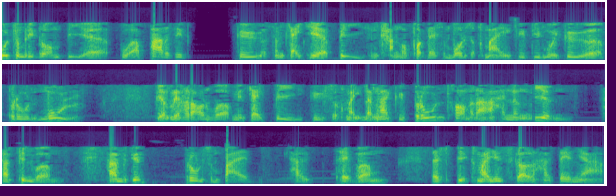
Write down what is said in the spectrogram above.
1ជំរាបរាប់អំពីពួកប៉ារ៉ាស៊ីតគឺសំចៃជា2សំខាន់បំផុតដែលសម្បូរស្រុកខ្មែរគឺទី1គឺព្រូនមូលពីអង់គ្លេស round worm មានចែក2គឺស្រុកខ្មែរដឹងហើយគឺព្រូនធម្មតាហើយនិងអៀនថា pin worm ហើយមួយទៀតព្រូនសំប៉ែតហៅ tape worm ដែលស្ពាកខ្មែរយើងស្គាល់ហៅតេញ៉ាម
